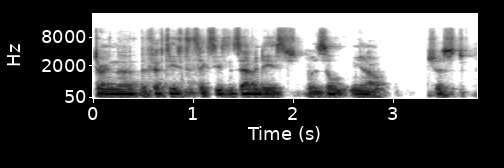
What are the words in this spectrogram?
during the the 50s and 60s and 70s was you know just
